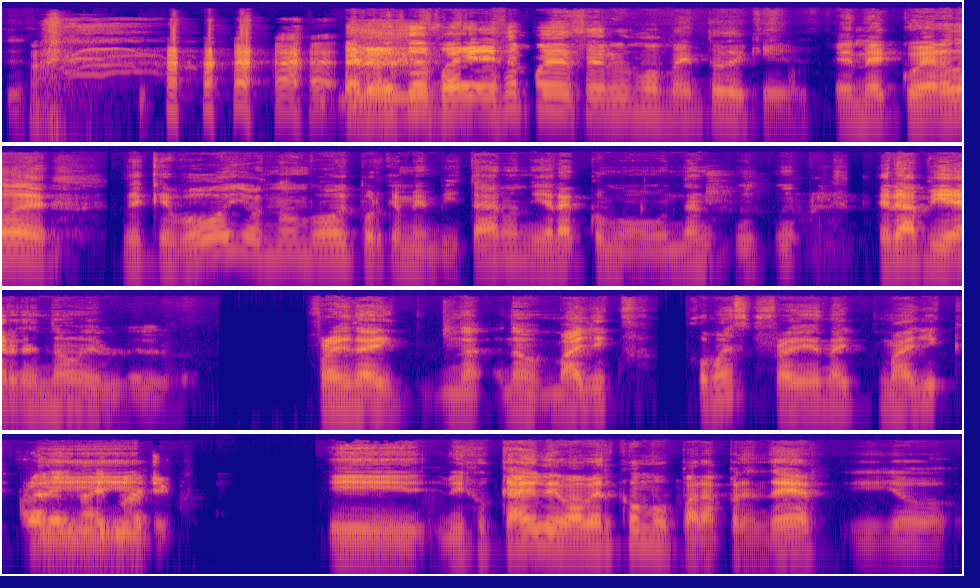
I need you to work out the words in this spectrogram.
Sí. Pero ese, fue, ese puede ser un momento de que eh, me acuerdo de, de que voy o no voy porque me invitaron y era como una, un- un- era viernes, ¿no? El, el Friday, no, Magic, ¿cómo es? Friday Night Magic. Friday y, Night Magic. y me dijo, Kyle, va a ver como para aprender. Y yo,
